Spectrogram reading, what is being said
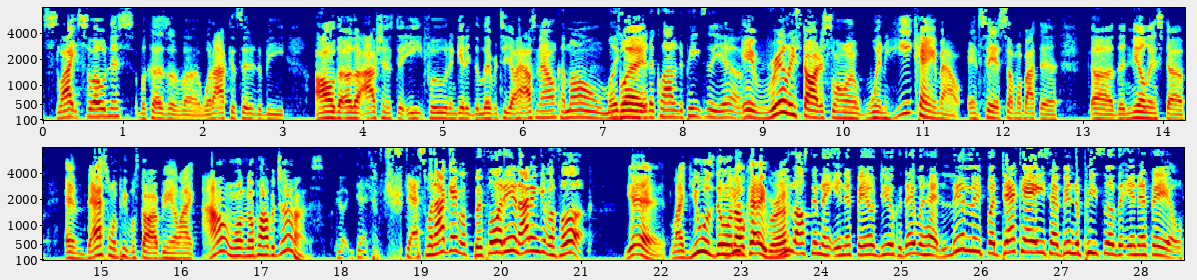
slight slowness because of uh, what I consider to be all the other options to eat food and get it delivered to your house now. come on much But- better quality pizza yeah It really started slowing when he came out and said something about the uh, the kneeling stuff, and that's when people started being like, "I don't want no Papa John's." That- that's when i gave a before then i didn't give a fuck Yeah, like you was doing You- okay, bro. You lost them the NFL deal because they would had literally for decades have been the piece of the NFL.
